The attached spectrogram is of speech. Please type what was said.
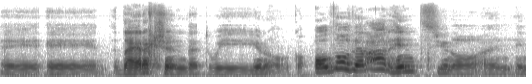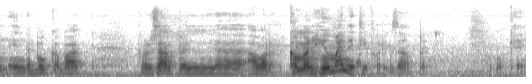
a, a direction that we, you know, although there are hints, you know, in, in, in the book about, for example, uh, our common humanity, for example. Okay,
